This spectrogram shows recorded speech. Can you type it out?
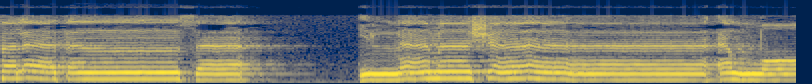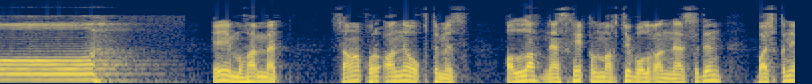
فلا تنسى إلا ما شاء الله Ey Muhammed, sana Qur'onni o'qitimiz. Alloh nasxi qilmoqchi bo'lgan narsadan boshqani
